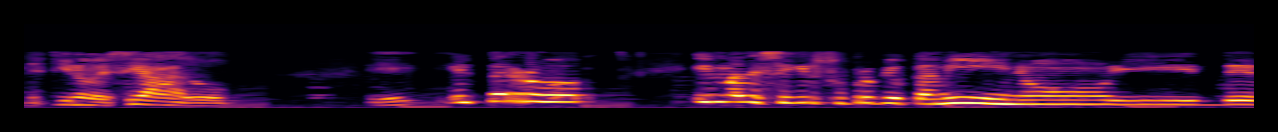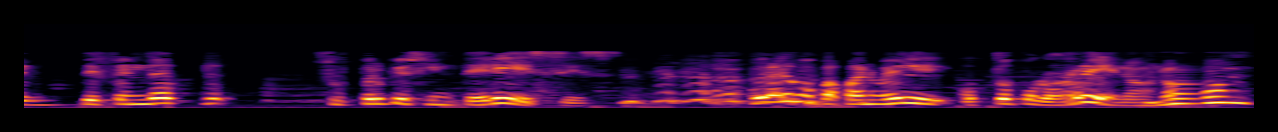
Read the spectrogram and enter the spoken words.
destino deseado. Eh, el perro es más de seguir su propio camino y de defender sus propios intereses. Por algo Papá Noel optó por los renos, ¿no?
